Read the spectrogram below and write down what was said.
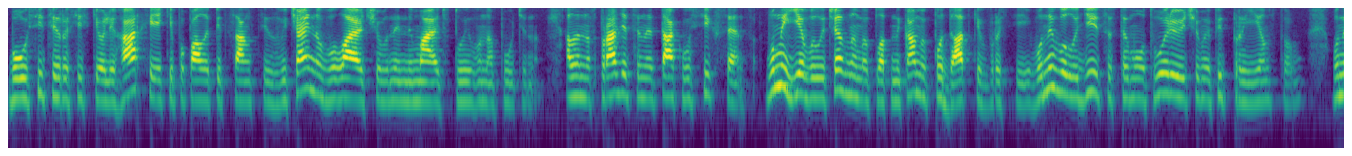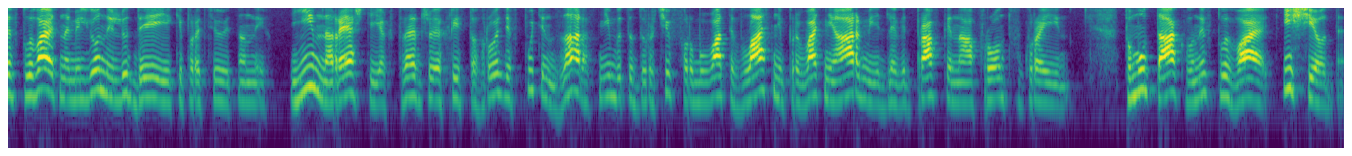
Бо усі ці російські олігархи, які попали під санкції, звичайно волають, що вони не мають впливу на Путіна. Але насправді це не так в усіх сенсах. Вони є величезними платниками податків в Росії. Вони володіють системоутворюючими підприємствами. Вони впливають на мільйони людей, які працюють на них. Їм, нарешті, як стверджує Хрісто Грозів, Путін зараз нібито доручив формувати власні приватні армії для відправки на фронт в Україну. Тому так вони впливають. І ще одне:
